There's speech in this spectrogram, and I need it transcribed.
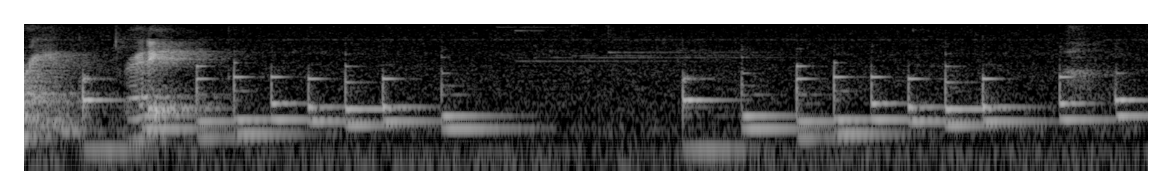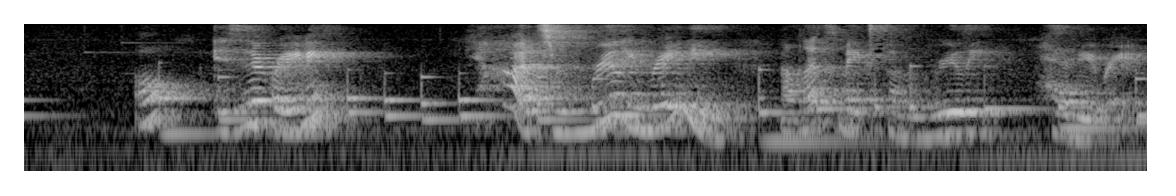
Rain. Ready? Oh, is it raining? Yeah, it's really rainy. Now let's make some really heavy rain.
